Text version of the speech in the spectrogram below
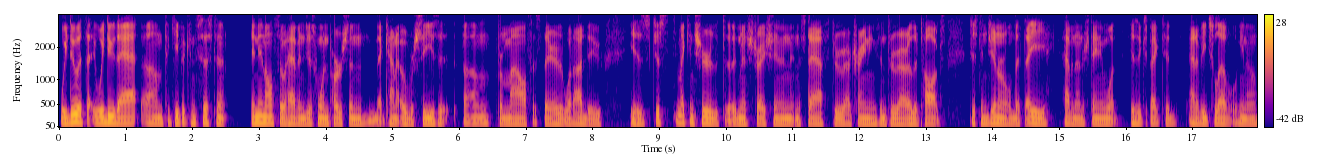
we do it that we do that um, to keep it consistent. And then also having just one person that kind of oversees it um, from my office there, what I do is just making sure that the administration and the staff through our trainings and through our other talks, just in general, that they have an understanding what is expected out of each level, you know,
